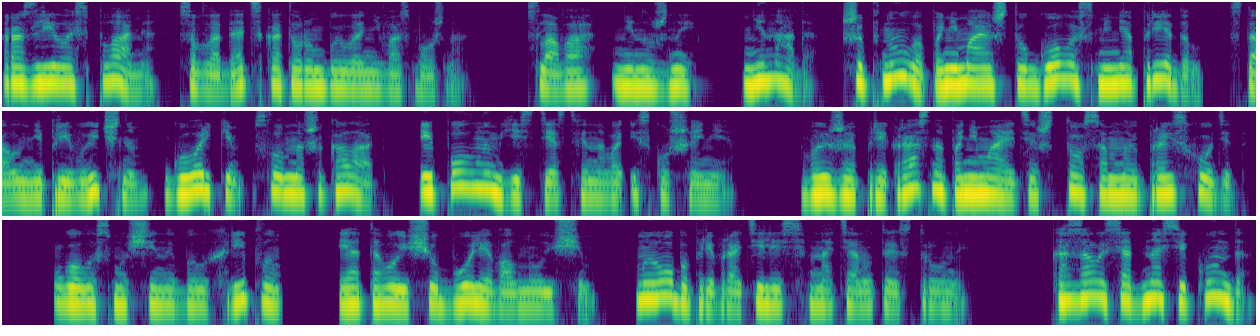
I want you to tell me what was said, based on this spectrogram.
разлилось пламя, совладать с которым было невозможно. Слова не нужны. «Не надо», — шепнула, понимая, что голос меня предал, стал непривычным, горьким, словно шоколад, и полным естественного искушения. «Вы же прекрасно понимаете, что со мной происходит». Голос мужчины был хриплым и оттого еще более волнующим. Мы оба превратились в натянутые струны. Казалось, одна секунда,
